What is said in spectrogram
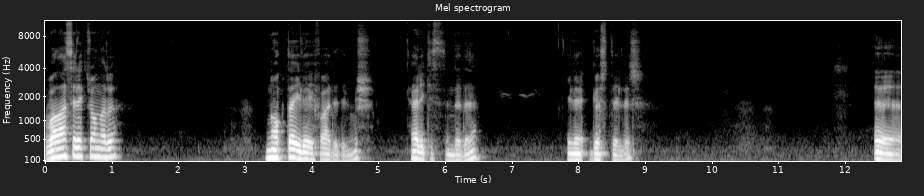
valans elektronları nokta ile ifade edilmiş. Her ikisinde de ile gösterilir. Ee,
